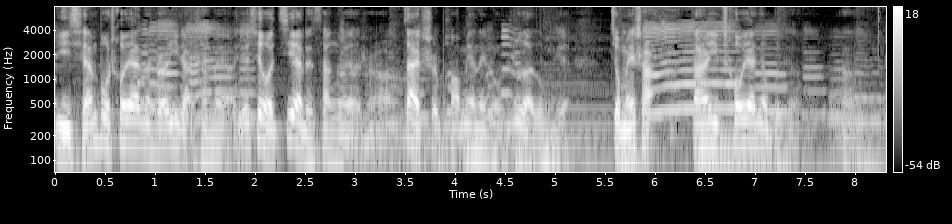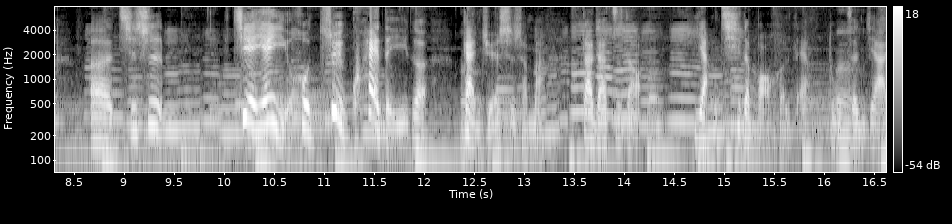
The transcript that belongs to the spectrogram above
以前不抽烟的时候一点事儿没有，尤其我戒那三个月的时候，再吃泡面那种热的东西就没事儿，但是一抽烟就不行。嗯，呃，其实戒烟以后最快的一个感觉是什么？大家知道，氧气的饱和量度增加，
